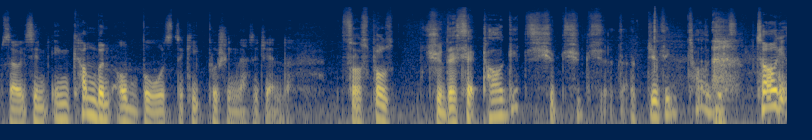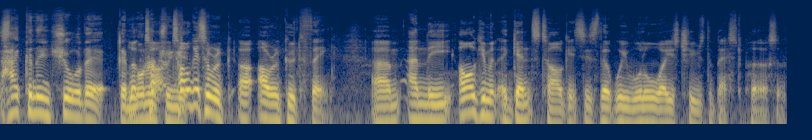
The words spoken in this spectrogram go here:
So it's in, incumbent on boards to keep pushing that agenda. So I suppose should they set targets? Should, should, should, do you think targets? targets. How can they ensure they're, they're look, monitoring? Ta- targets are a, are a good thing. Um, and the argument against targets is that we will always choose the best person.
